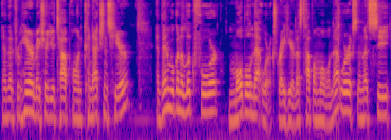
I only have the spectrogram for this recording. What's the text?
And then from here, make sure you tap on connections here. And then we're gonna look for mobile networks right here. Let's tap on mobile networks and let's see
